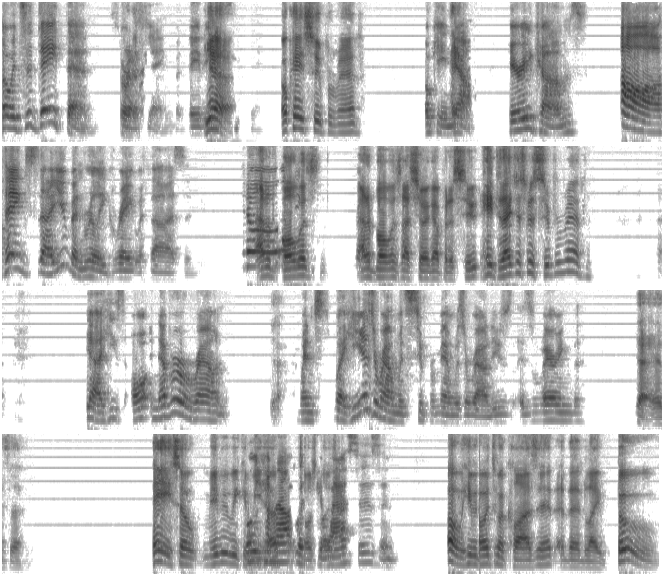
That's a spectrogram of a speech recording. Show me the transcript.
so it's a date then, sort of thing. But they Yeah. Okay, Superman. Okay, now here he comes. Oh, thanks. Uh, you've been really great with us, and you know, Adam I Baldwin's think- Right. Adam Baldwin's not showing up in a suit. Hey, did I just miss Superman? Yeah, he's all never around. Yeah. When well, he is around when Superman was around. He's is wearing the. Yeah, it's a. Hey, so maybe we can Will meet come up out with glasses and? Oh, he would go into a closet and then like boom.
